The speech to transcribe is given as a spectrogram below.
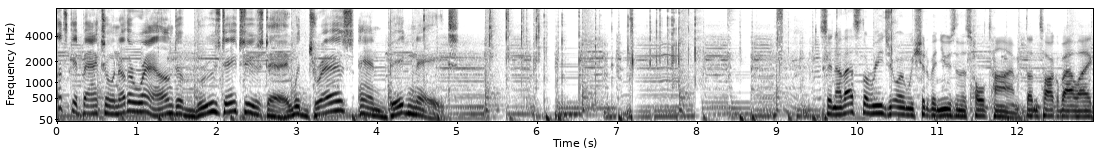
Let's get back to another round of Brewsday Tuesday with DreZ and Big Nate. See, now that's the rejoin we should have been using this whole time. Doesn't talk about like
